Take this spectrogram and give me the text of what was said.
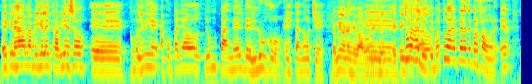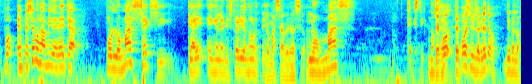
El que les habla Miguel el Travieso, eh, como les dije, acompañado de un panel de lujo esta noche. Lo mío no es de vago. eh, tú vas al último, tú vas, espérate por favor. Eh, po- empecemos a mi derecha por lo más sexy que hay en el hemisferio norte. Lo más sabroso. Lo más... Tasty. No ¿Te, sé, puedo, te puedo decir un secreto? dímelo.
